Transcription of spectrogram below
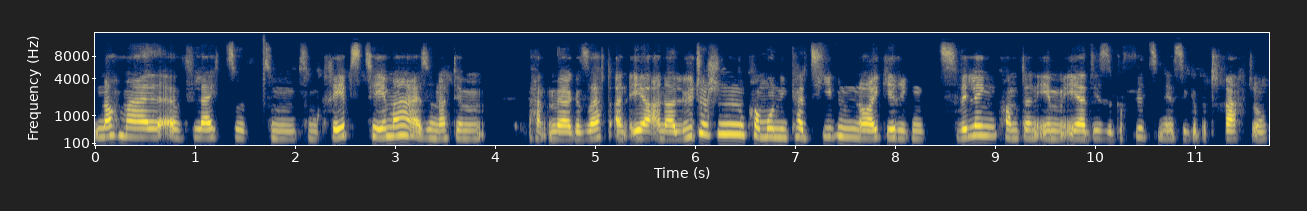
nochmal äh, vielleicht zu, zum, zum Krebsthema. Also nach dem hatten wir ja gesagt, an eher analytischen, kommunikativen, neugierigen Zwilling kommt dann eben eher diese gefühlsmäßige Betrachtung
